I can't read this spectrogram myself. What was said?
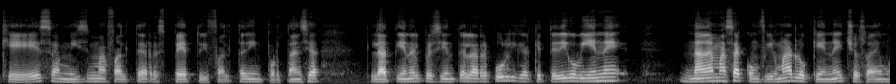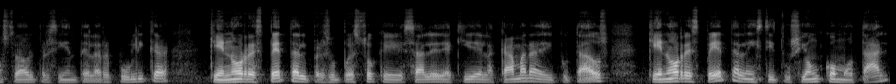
que esa misma falta de respeto y falta de importancia la tiene el presidente de la República, que te digo, viene nada más a confirmar lo que en hechos ha demostrado el presidente de la República, que no respeta el presupuesto que sale de aquí de la Cámara de Diputados, que no respeta la institución como tal,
